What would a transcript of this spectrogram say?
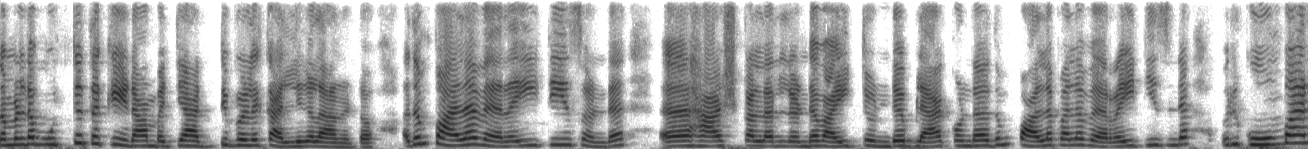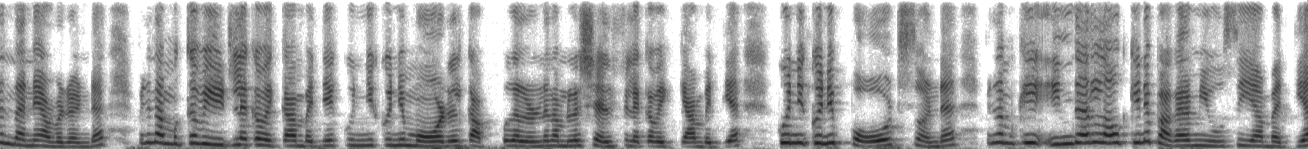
നമ്മളുടെ മുറ്റത്തൊക്കെ ഇടാൻ പറ്റിയ അടിപൊളി കല്ലുകളാണ് കേട്ടോ അതും പല വെറൈറ്റീസ് ഉണ്ട്. ഹാഷ് കളറിലുണ്ട് വൈറ്റ് ഉണ്ട് ബ്ലാക്ക് ഉണ്ട്. അതും പല പല വെറൈറ്റീസിന്റെ ഒരു കൂമ്പാരം തന്നെ അവിടെ ഉണ്ട്. പിന്നെ നമുക്ക് വീട്ടിലൊക്കെ വെക്കാൻ പറ്റിയ കുഞ്ഞു കുഞ്ഞു മോഡൽ കപ്പുകളുണ്ട് നമ്മളെ ഷെൽഫിലൊക്കെ വെക്കാൻ പറ്റിയ കുഞ്ഞു കുഞ്ഞു പോട്ട്സ് ഉണ്ട്. പിന്നെ നമുക്ക് ഇന്റർലോക്കിന് പകരം യൂസ് ചെയ്യാൻ പറ്റിയ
